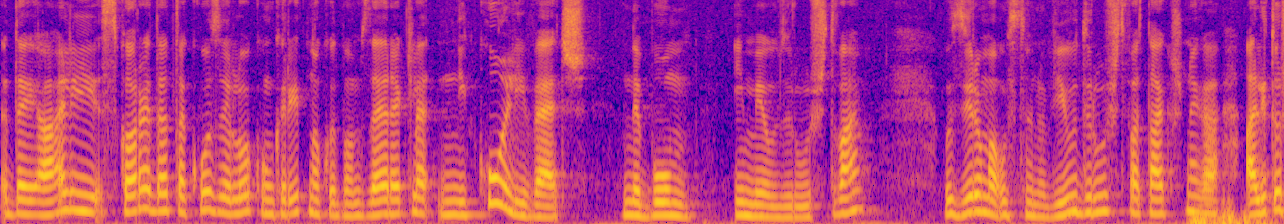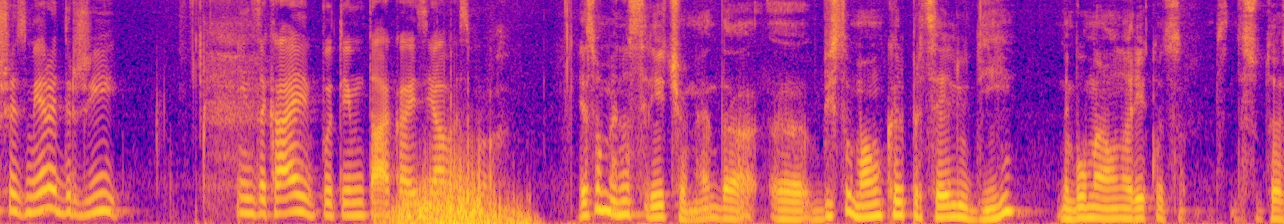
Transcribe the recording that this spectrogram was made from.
dejali skoraj da tako zelo konkretno, kot bom zdaj rekla, nikoli več ne bom imel društva oziroma ustanovil društva takšnega, ali to še zmeraj drži in zakaj potem taka izjava sploh? Jaz imam eno srečo, ne, da uh, v bistvu imamo kar precej ljudi, ne bom ravno rekel, da so to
